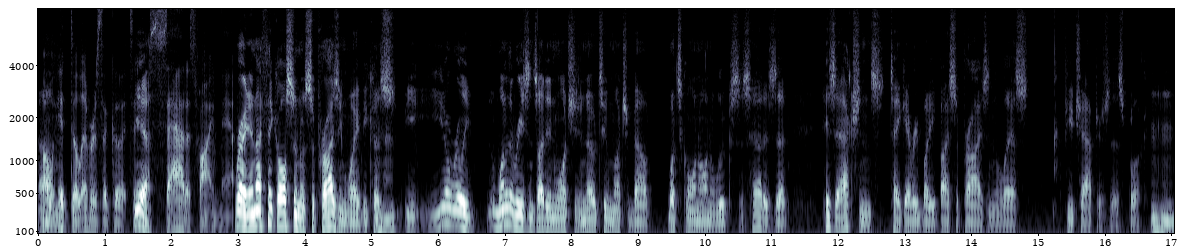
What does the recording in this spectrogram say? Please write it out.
Oh Um, it delivers the goods in yeah. satisfying man. Right, and I think also in a surprising way because you, you don't really. One of the reasons I didn't want you to know too much about what's going on in Lucas's head is that his actions take everybody by surprise in the last few chapters of this book, mm-hmm.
